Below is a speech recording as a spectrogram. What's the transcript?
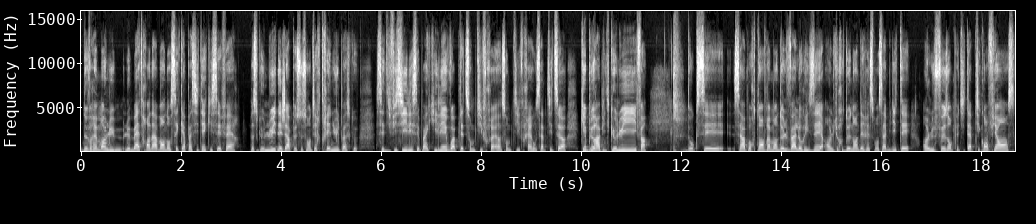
de vraiment lui, le mettre en avant dans ses capacités qu'il sait faire. Parce que lui déjà peut se sentir très nul parce que c'est difficile, il sait pas qui il est, il voit peut-être son petit frère, son petit frère ou sa petite sœur qui est plus rapide que lui. Enfin, donc c'est c'est important vraiment de le valoriser en lui redonnant des responsabilités, en lui faisant petit à petit confiance,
